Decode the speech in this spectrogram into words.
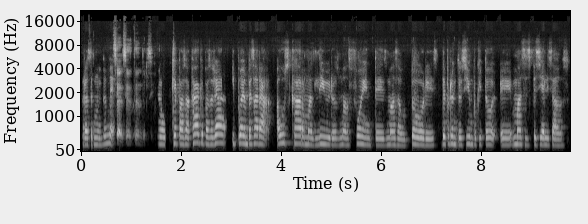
para hacerme entender entender, sí. pero, qué pasó acá, qué pasó allá, y puede empezar a, a buscar más libros, más fuentes, más autores, de pronto sí un poquito eh, más especializados,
